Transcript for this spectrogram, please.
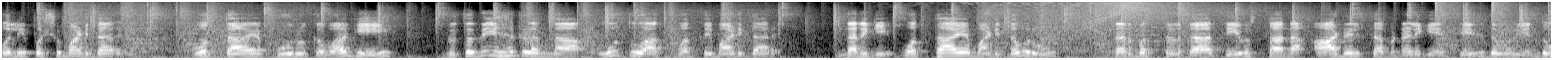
ಬಲಿಪಶು ಮಾಡಿದ್ದಾರೆ. ಒತ್ತಾಯ ಪೂರ್ವಕವಾಗಿ ಮೃತದೇಹಗಳನ್ನ ಊತು ಹಾಕುವಂತೆ ಮಾಡಿದ್ದಾರೆ. ನನಗೆ ಒತ್ತಾಯ ಮಾಡಿದವರು ಧರ್ಮಸ್ಥಳದ ದೇವಸ್ಥಾನ ಆಡಳಿತ ಮಂಡಳಿಗೆ ಸೇರಿದವರು ಎಂದು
